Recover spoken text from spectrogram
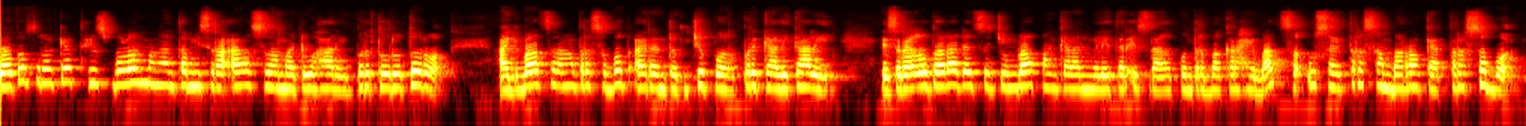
100 roket Hizbullah menghantam Israel selama dua hari berturut-turut. Akibat serangan tersebut, Iron Dome jebol berkali-kali. Israel Utara dan sejumlah pangkalan militer Israel pun terbakar hebat seusai tersambar roket tersebut.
